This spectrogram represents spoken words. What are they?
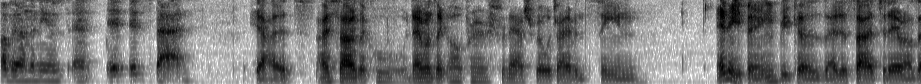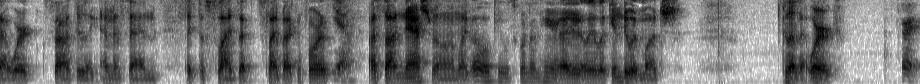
of it on the news, and it it's bad. Yeah, it's. I saw. it, I was like, ooh, and everyone's like, oh, prayers for Nashville, which I haven't seen anything because I just saw it today when I was at work. Saw it through like MSN, like the slides that slide back and forth. Yeah, I saw Nashville and I'm like, oh, okay, what's going on here? And I didn't really look into it much because I was at work, right.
